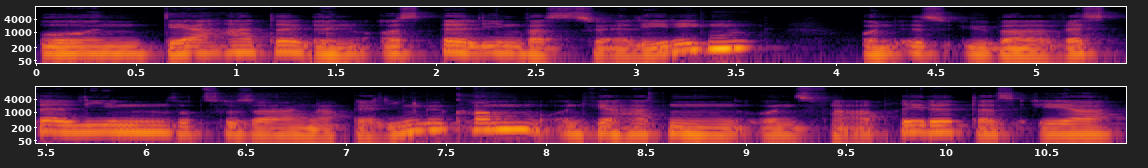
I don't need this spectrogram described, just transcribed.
Und der hatte in Ostberlin was zu erledigen und ist über Westberlin sozusagen nach Berlin gekommen und wir hatten uns verabredet, dass er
